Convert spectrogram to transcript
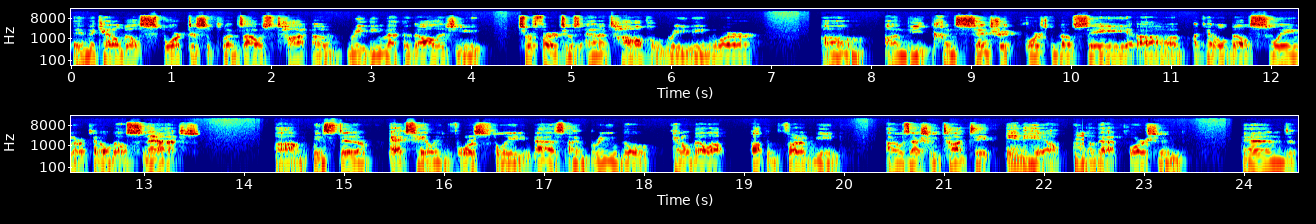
in the kettlebell sport disciplines, I was taught a breathing methodology. It's referred to as anatomical breathing, where um, on the concentric portion of, say, uh, a kettlebell swing or a kettlebell snatch, um, instead of exhaling forcefully as I'm bringing the kettlebell up, up in front of me, I was actually taught to inhale on that portion. And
